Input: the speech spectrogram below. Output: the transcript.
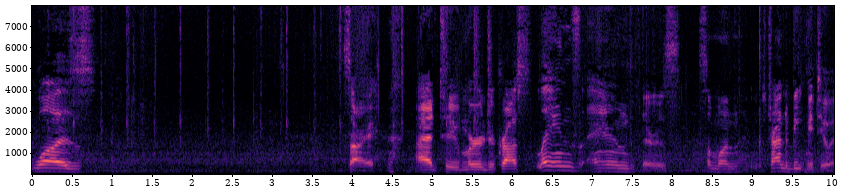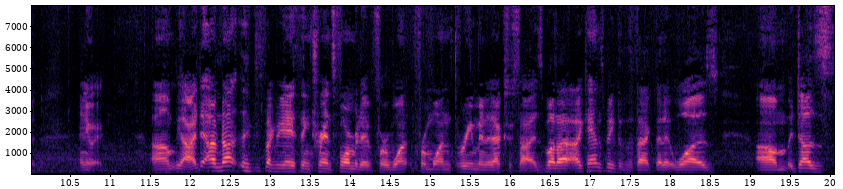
was. Sorry, I had to merge across lanes, and there's someone who was trying to beat me to it. Anyway, um, yeah, I, am not expecting anything transformative for one from one three minute exercise, but I, I can speak to the fact that it was, um, it does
